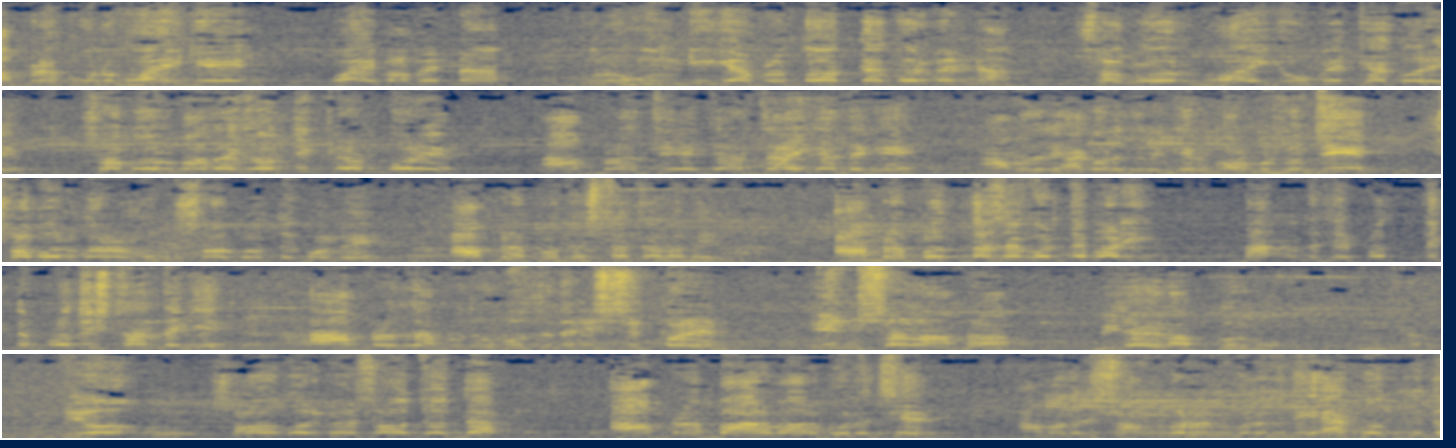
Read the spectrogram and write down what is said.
আপনারা কোনো ভয়কে ভয় পাবেন না, কোনো হুমকিকে আপনারা তোয়াক্কা করবেন না। সকল ভয়কে উপেক্ষা করে, সকল বাধাকে অতিক্রম করে, আপনারা যে যার জায়গা থেকে আমাদের এগারো তারিখের কর্মসূচি, সবল করার জন্য সর্বাত্মকভাবে আপনারা প্রচেষ্টা চালাবেন। আমরা প্রত্যাশা করতে পারি বাংলাদেশের প্রত্যেকটা প্রতিষ্ঠান থেকে আপনারা আপনাদের উপস্থিতি নিশ্চিত করেন। ইনশাল্লাহ আমরা বিজয় লাভ করব। প্রিয় সহকর্মী ও সহযোদ্ধা, আপনারা বারবার বলেছেন, আমাদের সংগঠনগুলো যদি একত্রিত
